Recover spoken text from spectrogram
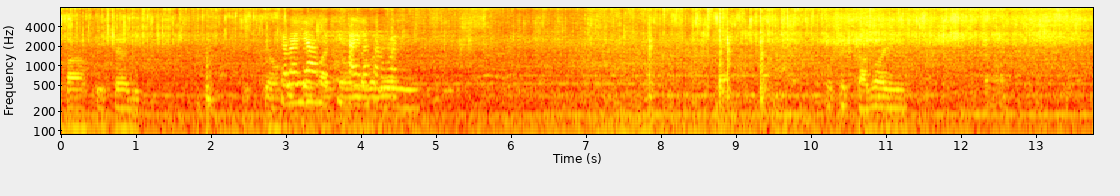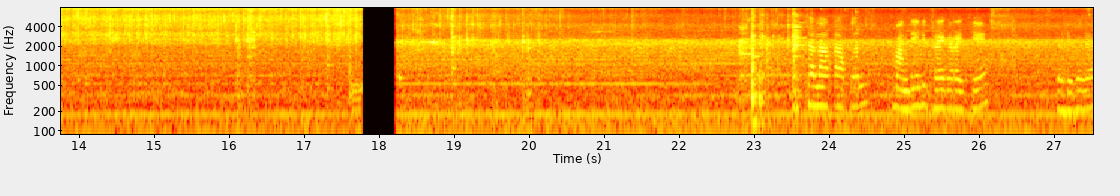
हे बघा स्पेशल चला या मच्छी खायला सर्वांनी प्रोसेस चालू आहे तर चला आता आपण मांदेली फ्राय करायची आहे तर हे बघा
